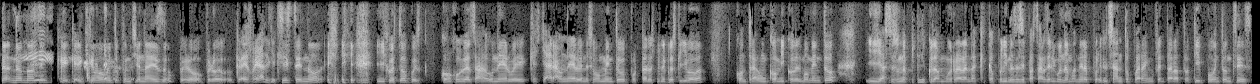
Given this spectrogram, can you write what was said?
no, no no sé en qué, en qué momento funciona eso, pero pero es real y existe, ¿no? y justo pues conjugas a un héroe que ya era un héroe en ese momento por todas las películas que llevaba contra un cómico del momento y haces una película muy rara en la que Capulina se hace pasar de alguna manera por el santo para enfrentar a otro tipo. Entonces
